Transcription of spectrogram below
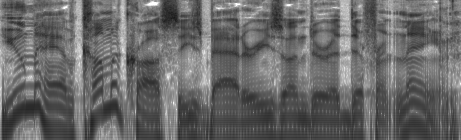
You may have come across these batteries under a different name.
